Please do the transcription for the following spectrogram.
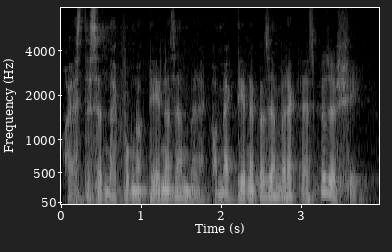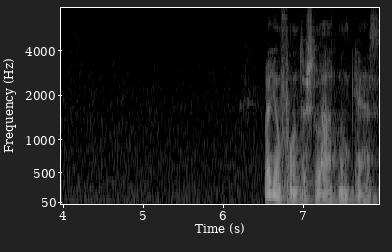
Ha ezt teszed, meg fognak térni az emberek. Ha megtérnek az emberek, lesz közösség. Nagyon fontos látnunk ezt.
